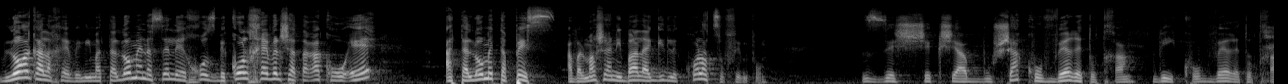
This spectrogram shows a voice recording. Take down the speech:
לא רק על החבל, אם אתה לא מנסה לאחוז בכל חבל שאתה רק רואה, אתה לא מטפס. אבל מה שאני באה להגיד לכל הצופים פה, זה שכשהבושה קוברת אותך, והיא קוברת אותך,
